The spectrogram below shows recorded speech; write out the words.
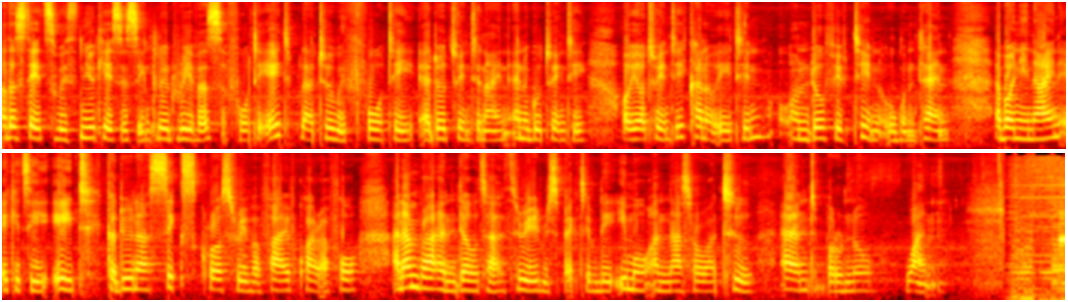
Other states with new cases include Rivers 48, Plateau with 40, Edo 29, Enugu 20, Oyo 20, Kano 18, Ondo 15, Ogun 10, Ebonyi 9, Ekiti 8, Kaduna 6, Cross River 5, Kwara 4, Anambra and Delta 3 respectively, Imo and Nasarawa 2, and Borno 1.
